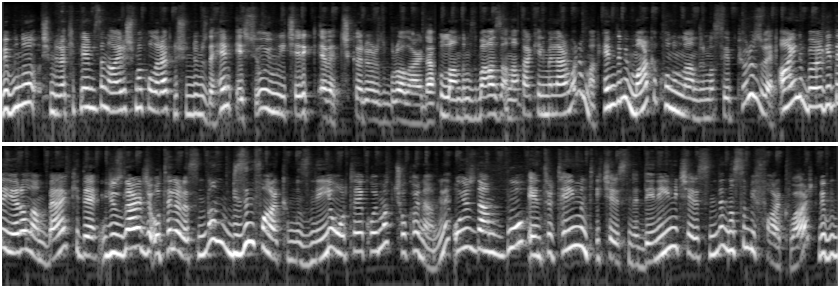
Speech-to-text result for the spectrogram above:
Ve bunu şimdi rakiplerimizden ayrışmak olarak düşündüğümüzde hem SEO uyumlu içerik evet çıkarıyoruz buralarda. Kullandığımız bazı anahtar kelimeler var ama hem de bir marka konumlandırması yapıyoruz ve aynı bölgede yer alan belki de yüzlerce otel arasından bizim farkımız neyi ortaya koymak çok önemli. O yüzden bu entertainment içerisinde, deneyim içerisinde nasıl bir fark var ve bu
